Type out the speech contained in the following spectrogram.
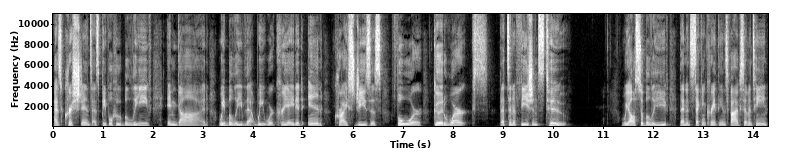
As Christians, as people who believe in God, we believe that we were created in Christ Jesus for good works. That's in Ephesians 2. We also believe that in 2 Corinthians 5:17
